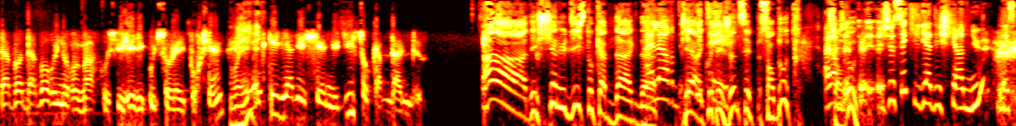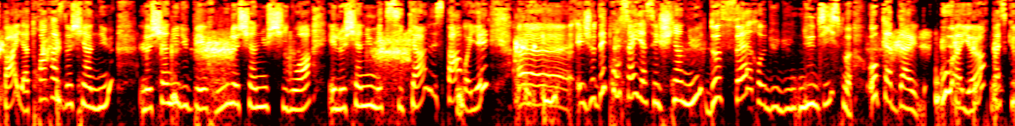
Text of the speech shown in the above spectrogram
D'abord, d'abord une remarque au sujet des coups de soleil pour chiens. Oui. Est-ce qu'il y a des chiens nudistes au Cap d'Agde? Ah, des chiens nudistes au Cap d'Agde. Alors, Pierre, écoutez- écoutez, je ne sais, sans doute. Alors, je, euh, je sais qu'il y a des chiens nus, n'est-ce pas? Il y a trois races de chiens nus. Le chien nu du Pérou, le chien nu chinois et le chien nu mexicain, n'est-ce pas? Vous voyez? Euh, Et je déconseille à ces chiens nus de faire du, du nudisme au Cap d'Agde ou ailleurs parce que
